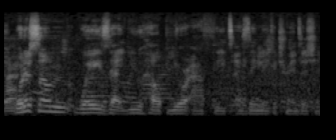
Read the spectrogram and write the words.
Right. What are some ways that you help your athletes as they make a transition?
